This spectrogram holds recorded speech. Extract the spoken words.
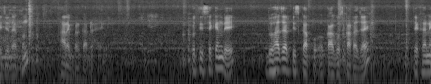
এই যে দেখুন আরেকবার কাটা হয়ে গেল। প্রতি সেকেন্ডে দু হাজার পিস কাগজ কাটা যায়। এখানে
